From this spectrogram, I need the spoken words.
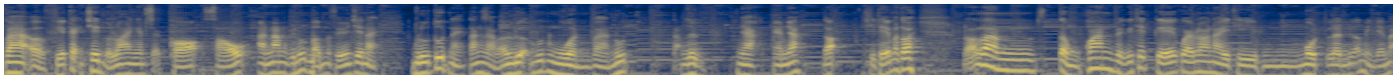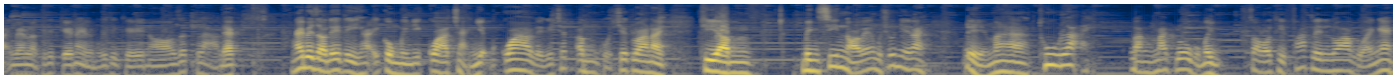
Và ở phía cạnh trên của loa anh em sẽ có 6, à 5 cái nút bấm ở phía bên trên này. Bluetooth này, tăng giảm âm lượng, nút nguồn và nút tạm dừng nhạc em nhé Đó, chỉ thế mà thôi. Đó là tổng quan về cái thiết kế của em loa này thì một lần nữa mình nhấn mạnh với em là cái thiết kế này là một cái thiết kế nó rất là đẹp ngay bây giờ đây thì hãy cùng mình đi qua trải nghiệm qua về cái chất âm của chiếc loa này. Thì um, mình xin nói với em một chút như thế này. Để mà thu lại bằng micro của mình Sau đó thì phát lên loa của anh em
